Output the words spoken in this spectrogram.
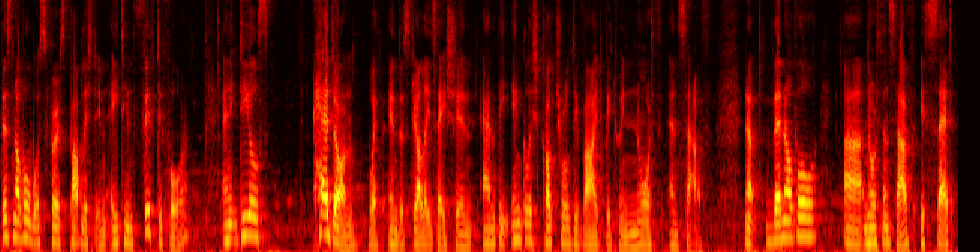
This novel was first published in 1854 and it deals head on with industrialization and the English cultural divide between North and South. Now, the novel uh, North and South is set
